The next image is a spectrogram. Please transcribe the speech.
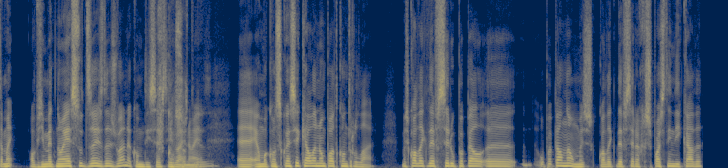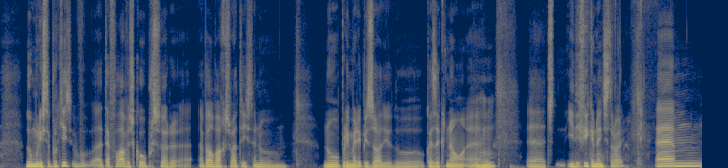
também, obviamente, não é esse o desejo da Joana, como disseste bem, não é? Eh, é uma consequência que ela não pode controlar mas qual é que deve ser o papel, uh, o papel não, mas qual é que deve ser a resposta indicada do humorista? Porque até falavas com o professor eh, Abel Barros Batista no, no primeiro episódio do Coisa que não uh, uhum. uh, edifica nem destrói, um,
